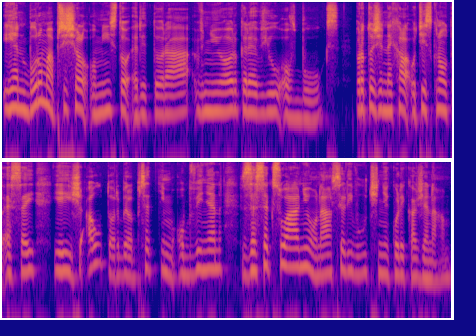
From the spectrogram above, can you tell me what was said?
Ian Burma přišel o místo editora v New York Review of Books – protože nechala otisknout esej, jejíž autor byl předtím obviněn ze sexuálního násilí vůči několika ženám.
